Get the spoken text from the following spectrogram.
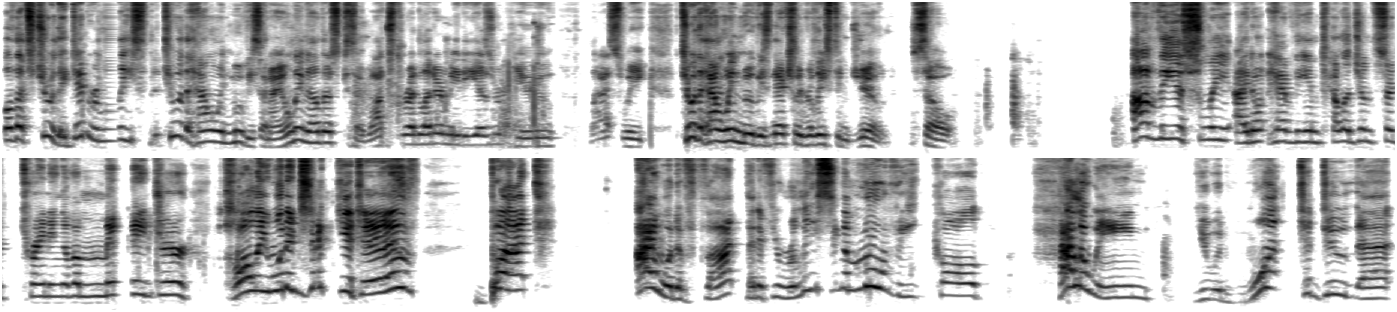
Well, that's true. They did release the two of the Halloween movies, and I only know this because I watched Red Letter Media's review last week. Two of the Halloween movies they actually released in June. So obviously, I don't have the intelligence or training of a major Hollywood executive, but I would have thought that if you're releasing a movie called Halloween, you would want to do that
